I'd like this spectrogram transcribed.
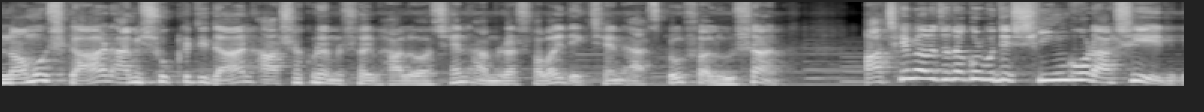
নমস্কার, আমি সুকৃতি দান। আশা করি আপনারা সবাই ভালো আছেন। আপনারা সবাই দেখছেন অ্যাস্ট্রো সলিউশন আজকে আমি আলোচনা করব যে সিংহ রাশির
